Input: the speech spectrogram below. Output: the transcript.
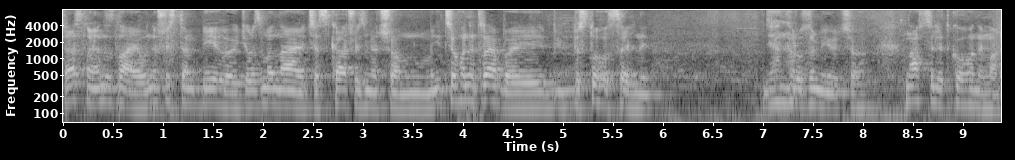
Чесно, я не знаю. Вони щось там бігають, розминаються, скачуть з м'ячом. Мені цього не треба, і без того сильний. Я не розумію цього. В такого немає.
